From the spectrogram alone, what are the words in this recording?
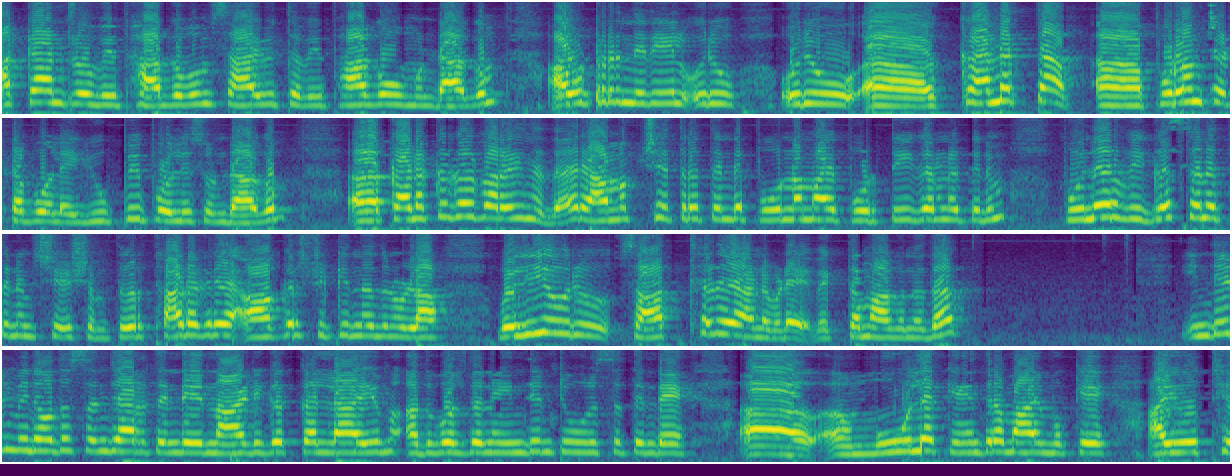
മക്കാൻഡ്രോ വിഭാഗവും സായുധ വിഭാഗവും ഉണ്ടാകും. ഔട്ടർ നിരയിൽ ഒരു ഒരു കനത്ത പുറം ചട്ട പോലെ യു പി പോലീസ് ഉണ്ടാകും. കണക്കുകൾ പറയുന്നത് രാമക്ഷേത്രത്തിന്റെ പൂർണമായ പൂർത്തീകരണത്തിനും പുനർവികസനത്തിനും ശേഷം തീർത്ഥാടകരെ ആകർഷിക്കുന്നതിനുള്ള വലിയൊരു സാധ്യതയാണ് ഇവിടെ വ്യക്തമാകുന്നത്. ഇന്ത്യൻ വിനോദസഞ്ചാരത്തിന്റെ നാഴികക്കല്ലായും അതുപോലെ തന്നെ ഇന്ത്യൻ ടൂറിസത്തിന്റെ മൂല കേന്ദ്രമായുമൊക്കെ അയോധ്യ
